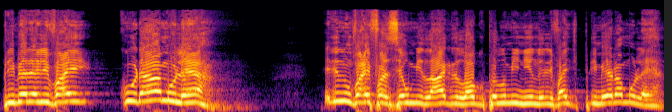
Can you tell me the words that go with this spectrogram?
Primeiro, ele vai curar a mulher. Ele não vai fazer o um milagre logo pelo menino, ele vai primeiro a mulher.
